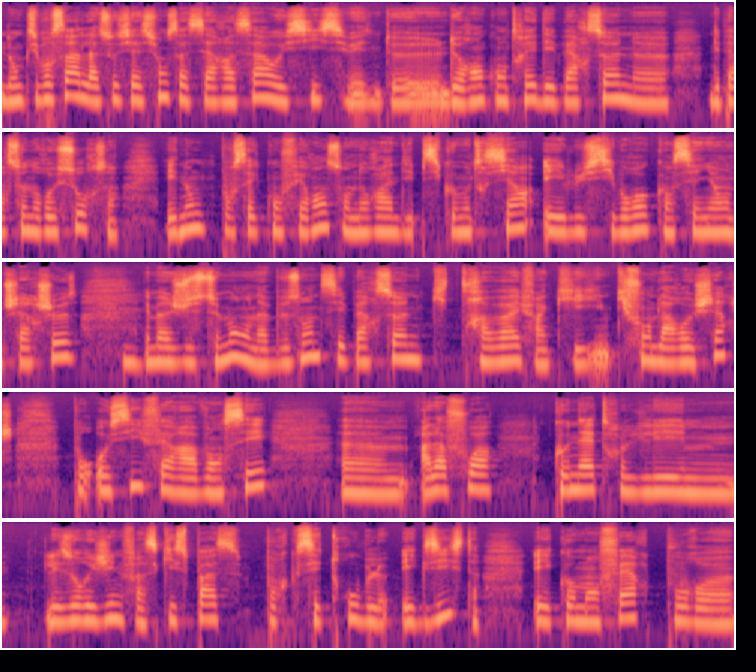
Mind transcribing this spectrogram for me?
Donc c'est pour ça l'association, ça sert à ça aussi, c'est de, de rencontrer des personnes, euh, des personnes ressources. Et donc pour cette conférence, on aura des psychomotriciens et Lucie Brock, enseignante chercheuse. Et ben justement, on a besoin de ces personnes qui travaillent, enfin qui, qui font de la recherche, pour aussi faire avancer, euh, à la fois connaître les les origines, enfin ce qui se passe pour que ces troubles existent et comment faire pour euh,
